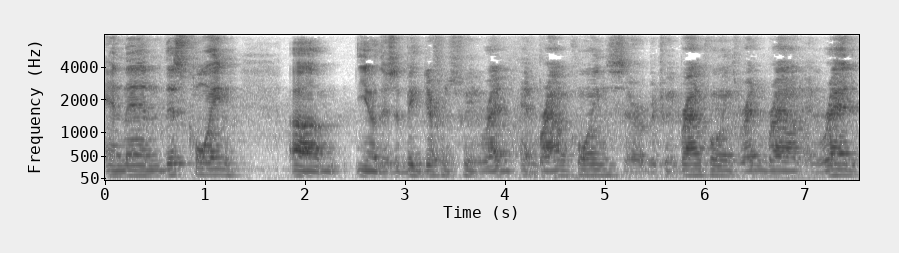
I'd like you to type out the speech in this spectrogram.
and then this coin, um, you know, there's a big difference between red and brown coins, or between brown coins, red and brown, and red.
